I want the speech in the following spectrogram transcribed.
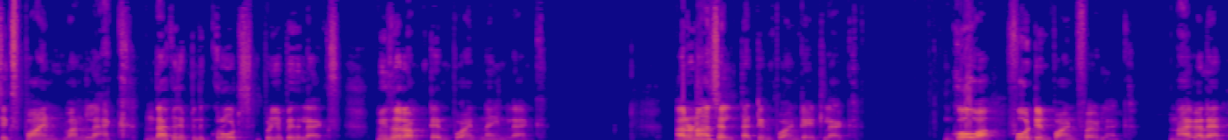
Six point one lakh ఇందాక చెప్పింది క్రోడ్స్ ఇప్పుడు చెప్పేది lakhs Mizoram ten point nine lakh Arunachal thirteen point eight lakh Goa fourteen point five lakh Nagaland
